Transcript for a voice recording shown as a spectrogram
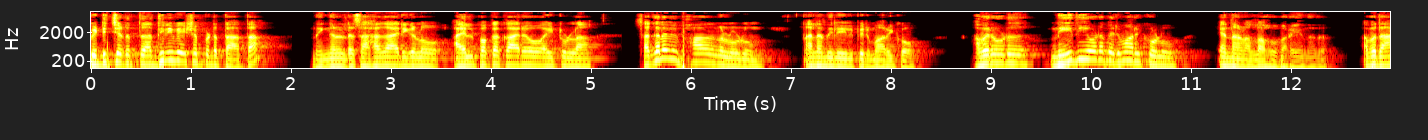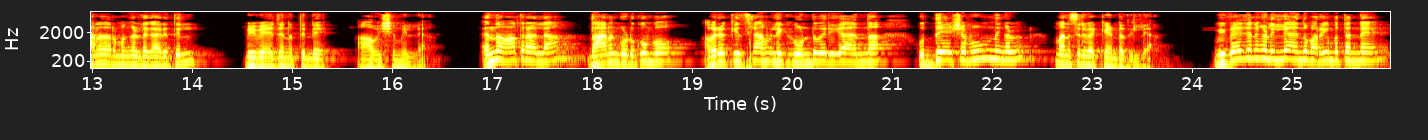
പിടിച്ചെടുത്ത് അധിനിവേശപ്പെടുത്താത്ത നിങ്ങളുടെ സഹകാരികളോ അയൽപ്പക്കക്കാരോ ആയിട്ടുള്ള സകല വിഭാഗങ്ങളോടും നല്ല നിലയിൽ പെരുമാറിക്കോ. അവരോട് നീതിയോടെ പെരുമാറിക്കോളൂ എന്നാണ് അള്ളാഹു പറയുന്നത്. അപ്പോൾ ദാനധർമ്മങ്ങളുടെ കാര്യത്തിൽ വിവേചനത്തിന്റെ ആവശ്യമില്ല. എന്ന് മാത്രമല്ല ദാനം കൊടുക്കുമ്പോൾ അവരൊക്കെ ഇസ്ലാമിലേക്ക് കൊണ്ടുവരിക എന്ന ഉദ്ദേശവും നിങ്ങൾ മനസ്സിൽ വെക്കേണ്ടതില്ല. വിവേചനങ്ങളില്ല എന്ന് പറയുമ്പോൾ തന്നെ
